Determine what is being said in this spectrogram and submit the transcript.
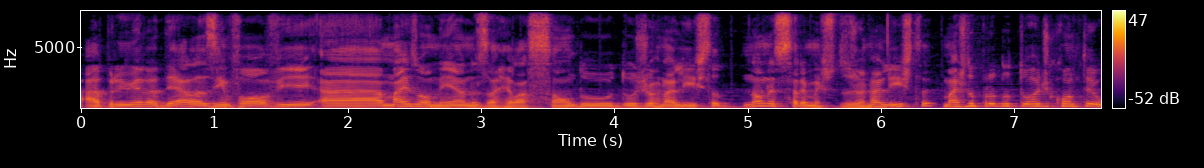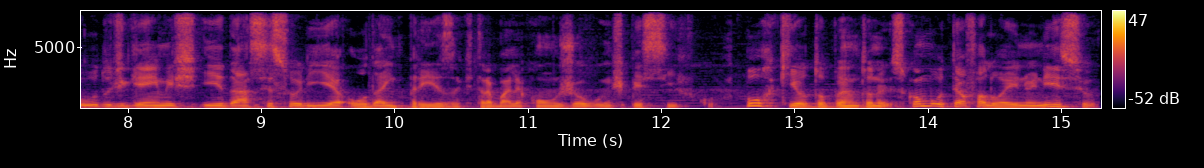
A primeira delas envolve a, ah, mais ou menos a relação do, do jornalista, não necessariamente do jornalista, mas do produtor de conteúdo de games e da assessoria ou da empresa que trabalha com o jogo em específico. Por que eu tô perguntando isso? Como o Theo falou aí no início,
